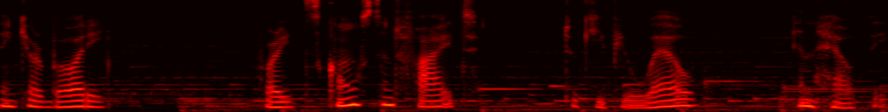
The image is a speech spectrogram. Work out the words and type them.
Thank your body for its constant fight to keep you well and healthy.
